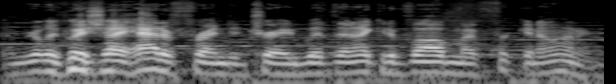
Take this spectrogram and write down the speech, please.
I really wish I had a friend to trade with, and I could evolve my freaking Haunter.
